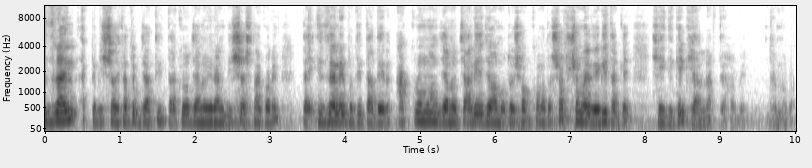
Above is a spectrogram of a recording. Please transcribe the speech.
ইসরায়েল একটা বিশ্বাসঘাতক জাতি, তাকেও যেন ইরান বিশ্বাস না করে। তাই ইসরায়েলের প্রতি তাদের আক্রমণ যেন চালিয়ে যাওয়ার মতো সক্ষমতা সবসময় রেডি থাকে, সেই দিকেই খেয়াল রাখতে হবে। ধন্যবাদ।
